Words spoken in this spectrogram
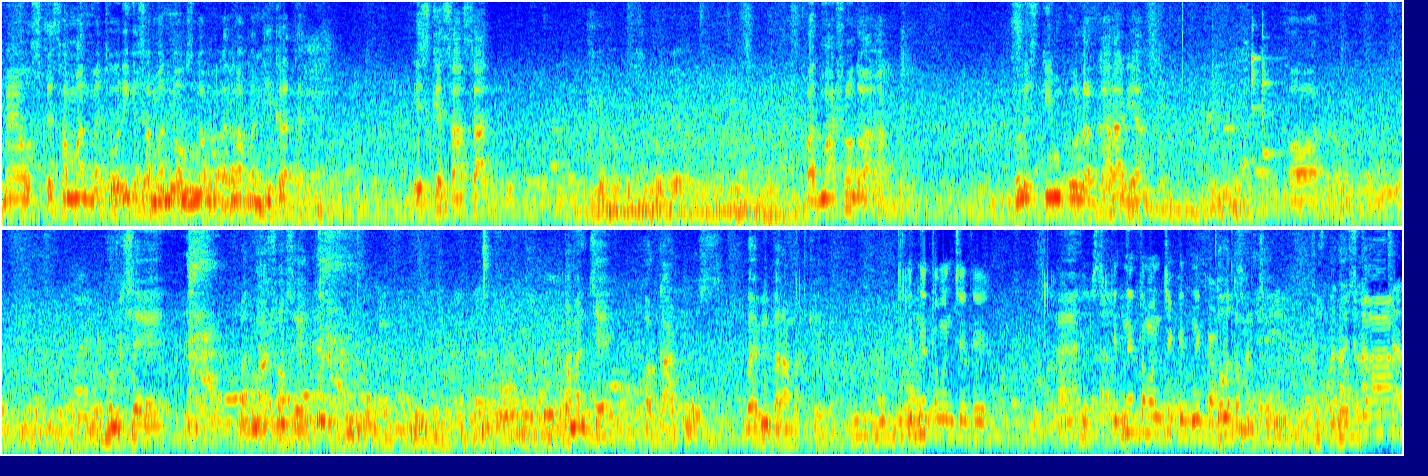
में उसके संबंध में, चोरी के संबंध में उसका मुकदमा पंजीकृत है। इसके साथ साथ बदमाशों द्वारा पुलिस टीम को ललकारा गया और उनसे, बदमाशों से तमंचे और कारतूस वह भी बरामद किए गए। कितने तमंचे थे? हैं? कितने तमंचे कितने दो? तमंचे। उसका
